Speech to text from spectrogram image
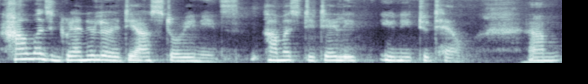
how much granularity our story needs, how much detail you need to tell um,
